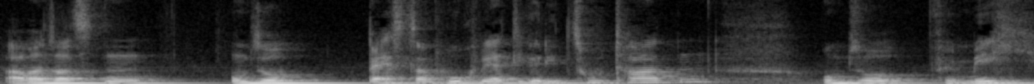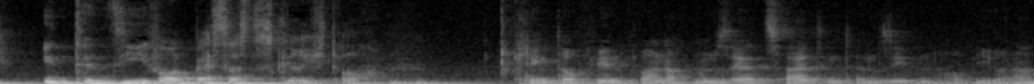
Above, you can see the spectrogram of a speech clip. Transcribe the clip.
Aber ansonsten, umso besser und hochwertiger die Zutaten, umso für mich intensiver und besser ist das Gericht auch. klingt auf jeden Fall nach einem sehr zeitintensiven Hobby, oder?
